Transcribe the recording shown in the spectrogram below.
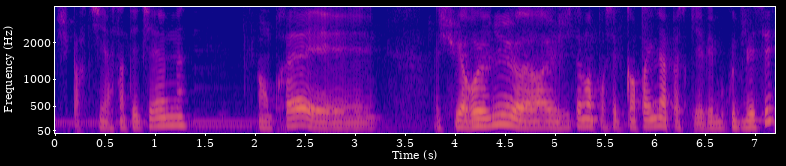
Je suis parti à Saint-Étienne en prêt et je suis revenu euh, justement pour cette campagne-là parce qu'il y avait beaucoup de blessés.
